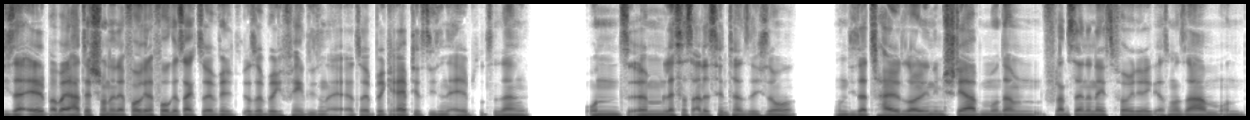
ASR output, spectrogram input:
dieser Elb, aber er hat ja schon in der Folge davor gesagt, so er will, also er begräbt diesen, also er begräbt jetzt diesen Elb sozusagen und ähm, lässt das alles hinter sich so. Und dieser Teil soll in ihm sterben und dann pflanzt er in der nächsten Folge direkt erstmal Samen und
